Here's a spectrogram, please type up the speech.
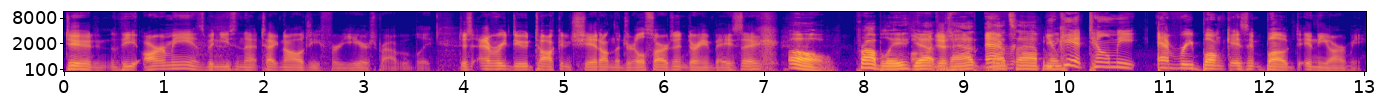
Dude, the army has been using that technology for years, probably. Just every dude talking shit on the drill sergeant during basic. Oh, probably. Yeah, Just that that's every- happening. You can't tell me every bunk isn't bugged in the army.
